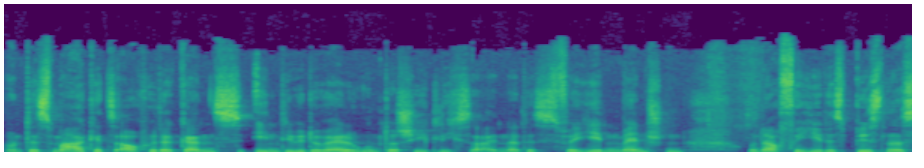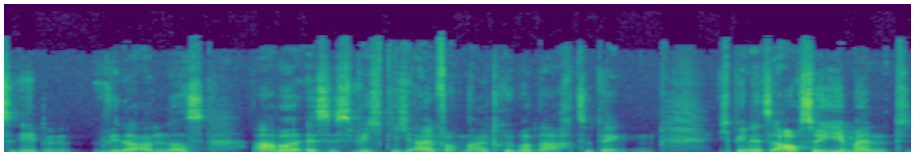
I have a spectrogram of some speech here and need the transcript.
Und das mag jetzt auch wieder ganz individuell unterschiedlich sein. Ne? Das ist für jeden Menschen und auch für jedes Business eben wieder anders. Aber es ist wichtig, einfach mal drüber nachzudenken. Ich bin jetzt auch so jemand,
